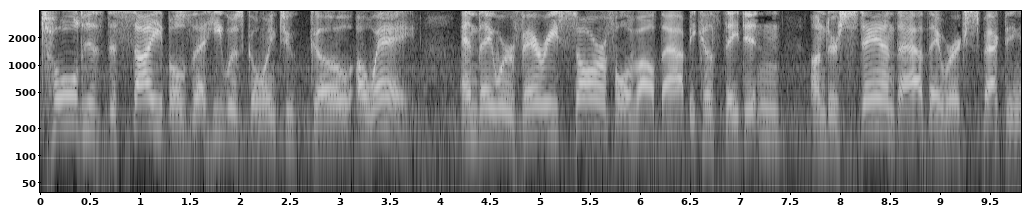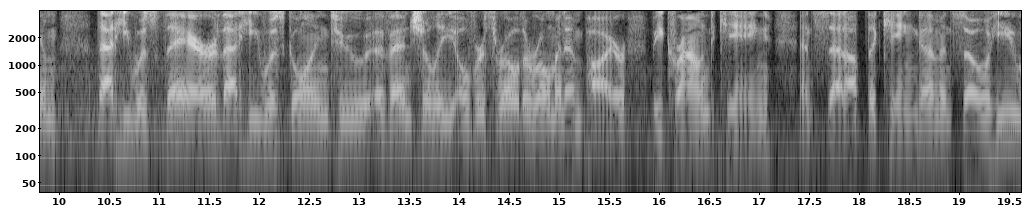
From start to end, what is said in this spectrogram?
told his disciples that he was going to go away. And they were very sorrowful about that because they didn't understand that. They were expecting him that he was there, that he was going to eventually overthrow the Roman Empire, be crowned king, and set up the kingdom. And so he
